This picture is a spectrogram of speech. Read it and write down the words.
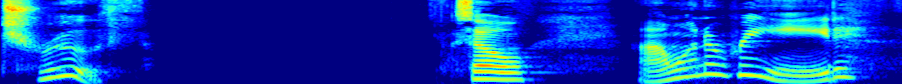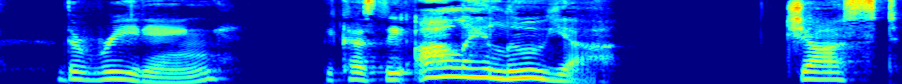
truth? So, I want to read the reading because the Alleluia just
